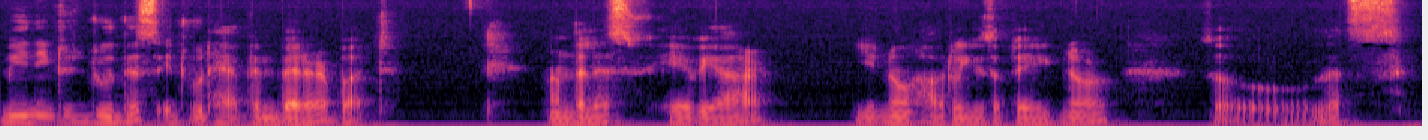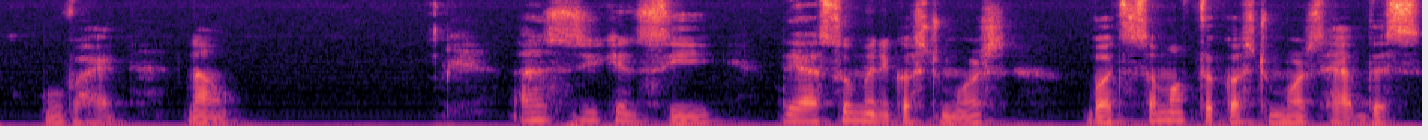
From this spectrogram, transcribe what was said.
meaning to do this it would have been better but nonetheless here we are. You know how to use update ignore. So let's move ahead. Now as you can see there are so many customers but some of the customers have this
